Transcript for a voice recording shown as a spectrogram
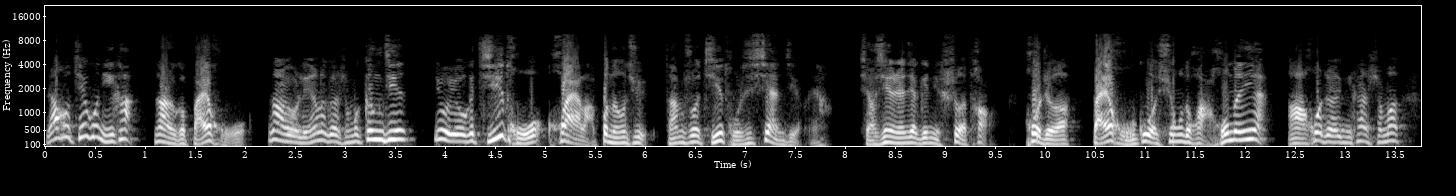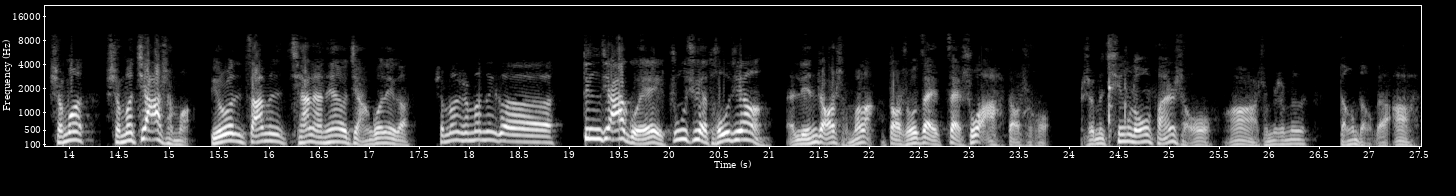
然后结果你一看那儿有个白虎，那儿又临了个什么庚金，又有个吉土，坏了不能去。咱们说吉土是陷阱呀，小心人家给你设套，或者白虎过凶的话，鸿门宴。啊，或者你看什么什么什么加什么，比如咱们前两天又讲过那个什么什么那个丁家鬼、朱雀投江，临着什么了？到时候再再说啊，到时候什么青龙反手啊，什么什么等等的啊。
